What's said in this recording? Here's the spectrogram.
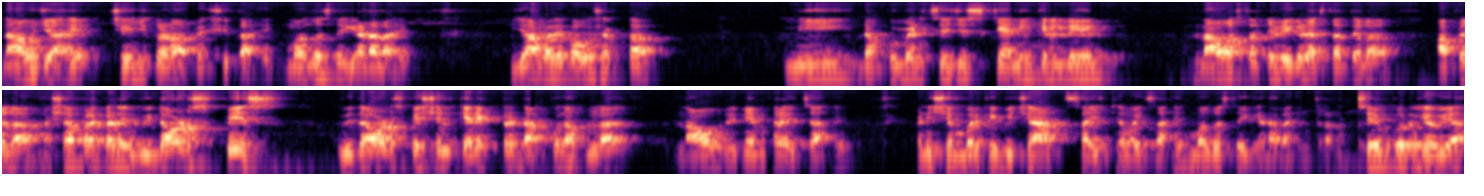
नाव जे आहे चेंज करणं अपेक्षित आहे. मगच ते घेणार आहे. यामध्ये पाहू शकता मी डॉक्युमेंटचे जे स्कॅनिंग केलेले नाव असतात ते वेगळे असतात त्याला आपल्याला अशा प्रकारे without space without special character टाकून आपल्याला नाव रिनेम करायचं आहे आणि शंभर के बीच्या आत साईज ठेवायचं आहे. मगच ते घेणार आहे मित्रांनो. सेव्ह करून घेऊया.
